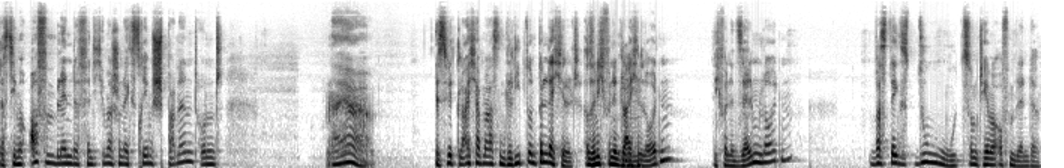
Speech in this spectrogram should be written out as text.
das Thema Offenblende finde ich immer schon extrem spannend und naja, es wird gleichermaßen geliebt und belächelt. Also nicht von den gleichen Leuten, nicht von denselben Leuten. Was denkst du zum Thema Offenblende?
